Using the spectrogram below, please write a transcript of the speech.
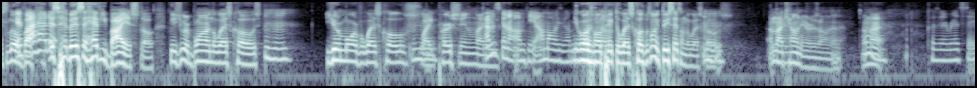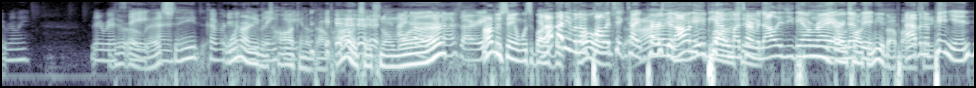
It's a little. If bi- I had a- it's but it's a heavy bias though, because you were born on the West Coast. mm-hmm. You're more of a West Coast Mhm. like person. Like I'm just gonna um yeah, I'm always gonna. you're always West gonna pick the West Coast. But there's only three states on the West Mhm. Coast. I'm not counting Arizona. I'm not. Because they're red state, really. They're red They're state. a red uh, state. covered in We're not even blanket. talking about politics no I more. know, I know. I'm sorry. I'm just saying what's about. and I'm not even a politic type person. I, don't even be having my terminology down Please right or don't talk to nothing. me about I have an opinion,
